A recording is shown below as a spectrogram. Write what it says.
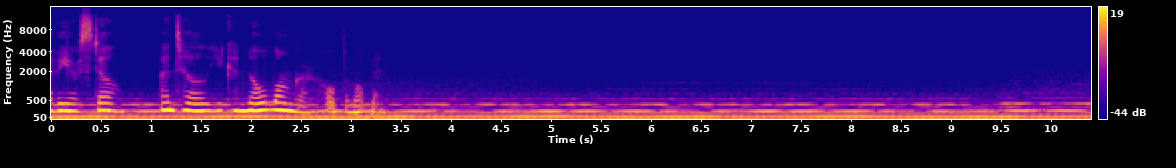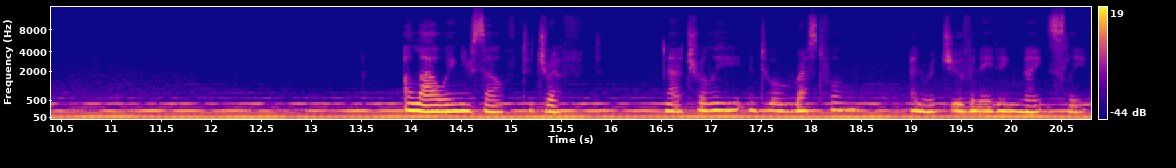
Heavier still until you can no longer hold them open. allowing yourself to drift naturally into a restful and rejuvenating night's sleep.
